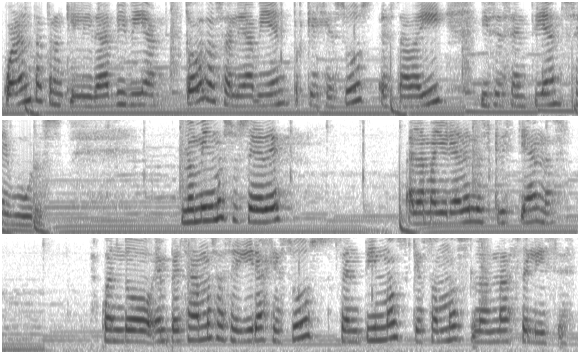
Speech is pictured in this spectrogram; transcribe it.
Cuánta tranquilidad vivían. Todo salía bien porque Jesús estaba ahí y se sentían seguros. Lo mismo sucede a la mayoría de los cristianos. Cuando empezamos a seguir a Jesús, sentimos que somos los más felices.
